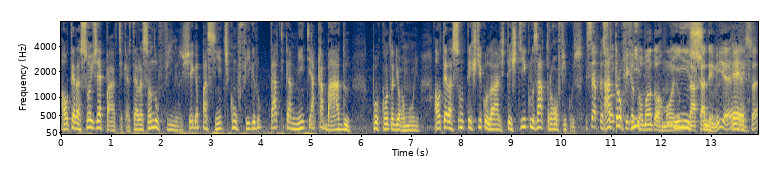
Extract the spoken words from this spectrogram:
Alterações hepáticas, alteração no fígado. Chega paciente com o fígado praticamente acabado por conta de hormônio. Alteração testiculares, testículos atróficos. E se a pessoa Atrofia, fica tomando hormônio isso, na academia, é, é, isso é,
